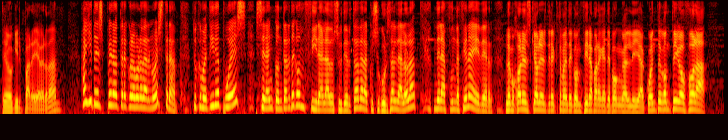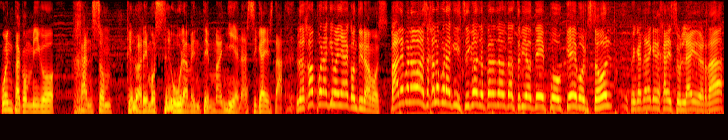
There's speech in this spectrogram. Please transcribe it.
Tengo que ir para allá, ¿verdad? Yo te espero otra colaboradora nuestra. Tu cometido, pues, será encontrarte con Cira, la subdirectora de la sucursal de Alola de la Fundación Aether. Lo mejor es que hables directamente con Cira para que te ponga el día. Cuento contigo, Fola. Cuenta conmigo, Hanson, que lo haremos seguramente mañana. Así que ahí está. Lo dejamos por aquí, mañana continuamos. Vale, bueno, vamos a por aquí, chicos. Espero que os haya gustado este vídeo de Pokémon Soul. Me encantaría que dejáis un like, de verdad.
